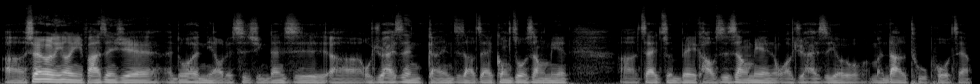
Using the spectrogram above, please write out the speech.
呃，虽然二零二零发生一些很多很鸟的事情，但是呃，我觉得还是很感恩，至少在工作上面。啊、呃，在准备考试上面，我觉得还是有蛮大的突破。这样，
